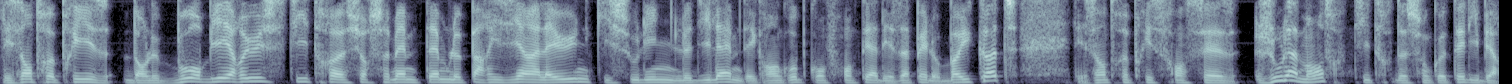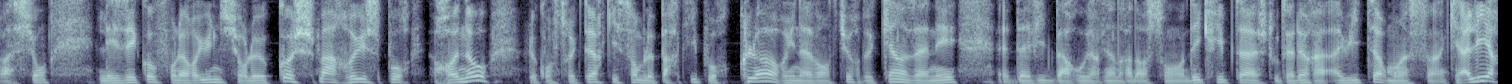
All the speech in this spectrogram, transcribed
Les entreprises dans le bourbier russe, titre sur ce même thème Le Parisien à la une, qui souligne le dilemme des grands groupes confrontés à des appels au boycott. Les entreprises françaises jouent la montre, titre de son côté Libération. Les échos font leur une sur le cauchemar russe pour Renault, le constructeur qui semble parti pour clore une aventure de 15 années. David Barou y reviendra dans son décryptage tout à l'heure à 8h-5. À lire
